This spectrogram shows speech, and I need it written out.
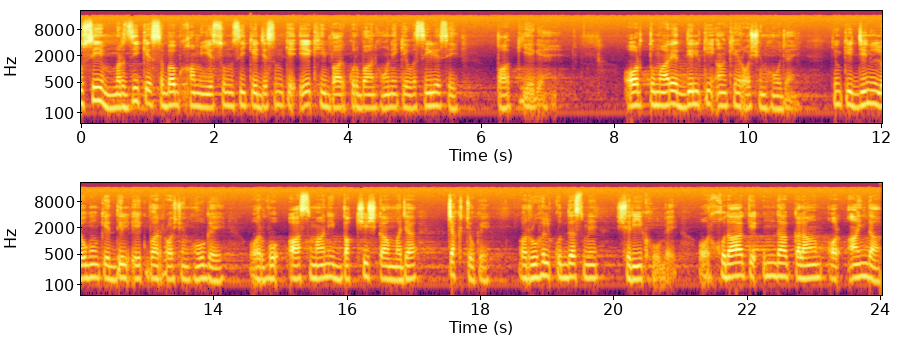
اسی مرضی کے سبب ہم یسو مسیح کے جسم کے ایک ہی بار قربان ہونے کے وسیلے سے پاک کیے گئے ہیں۔ اور تمہارے دل کی آنکھیں روشن ہو جائیں، کیونکہ جن لوگوں کے دل ایک بار روشن ہو گئے اور وہ آسمانی بخشش کا مزہ چکھ چکے اور روح القدس میں شریک ہو گئے اور خدا کے عمدہ کلام اور آئندہ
